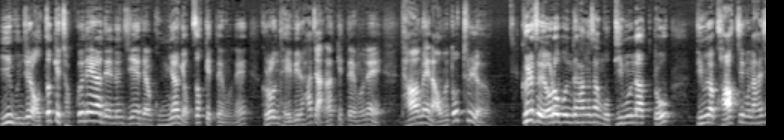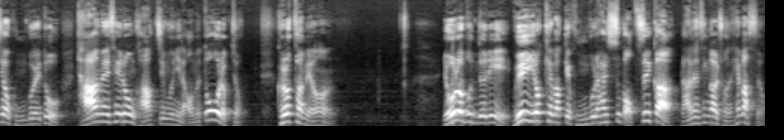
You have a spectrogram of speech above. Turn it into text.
이 문제를 어떻게 접근해야 되는지에 대한 공략이 없었기 때문에 그런 대비를 하지 않았기 때문에 다음에 나오면 또 틀려요. 그래서 여러분들 항상 뭐 비문학도 비문학 과학 지문 한 시간 공부해도 다음에 새로운 과학 지문이 나오면 또 어렵죠. 그렇다면 여러분들이 왜 이렇게밖에 공부를 할 수가 없을까라는 생각을 저는 해봤어요.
